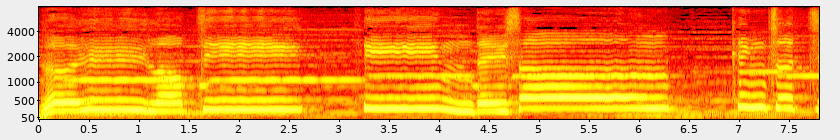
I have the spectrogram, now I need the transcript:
泪落知天地心。不知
